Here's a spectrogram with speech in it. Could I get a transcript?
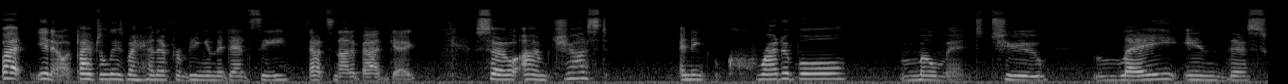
but you know, if I have to lose my henna from being in the Dead Sea, that's not a bad gig. So um, just an incredible moment to lay in this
